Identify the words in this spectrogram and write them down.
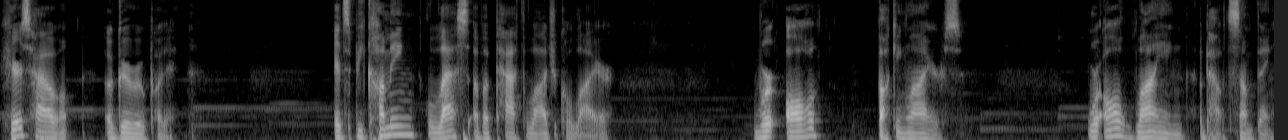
Here's how a guru put it it's becoming less of a pathological liar. We're all fucking liars. We're all lying about something.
